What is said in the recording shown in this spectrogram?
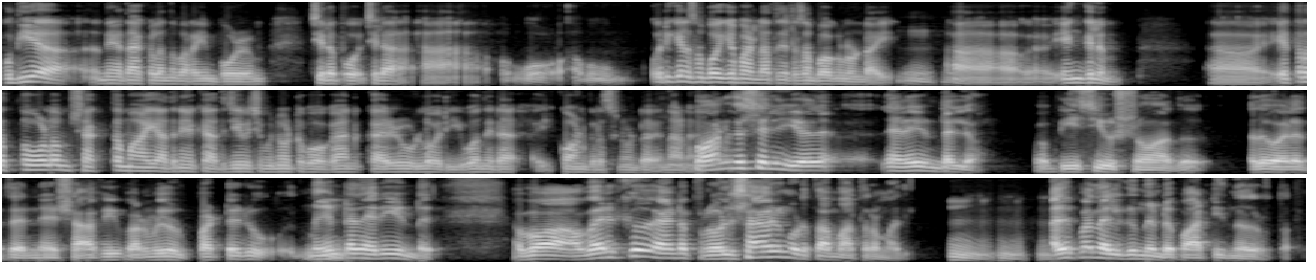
പുതിയ നേതാക്കൾ എന്ന് പറയുമ്പോഴും ചിലപ്പോൾ ചില ഒരിക്കലും സംഭവിക്കാൻ പാടില്ലാത്ത ചില സംഭവങ്ങളുണ്ടായി. എങ്കിലും എത്രത്തോളം ശക്തമായി അതിനെയൊക്കെ അതിജീവിച്ച് മുന്നോട്ട് പോകാൻ കഴിവുള്ള ഒരു യുവനിര കോൺഗ്രസിനുണ്ട് എന്നാണ്? കോൺഗ്രസിന് യുവ നിരയുണ്ടല്ലോ. ഇപ്പോൾ പി സി വിഷ്ണുനാഥ് അതുപോലെ തന്നെ ഷാഫി പറമ്പിൽ ഉൾപ്പെട്ടൊരു നീണ്ട നിരയുണ്ട്. അപ്പോൾ അവർക്ക് വേണ്ട പ്രോത്സാഹനം കൊടുത്താൽ മാത്രം മതി. അതിപ്പോൾ നൽകുന്നുണ്ട് പാർട്ടി നേതൃത്വം.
